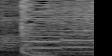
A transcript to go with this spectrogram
Oh.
